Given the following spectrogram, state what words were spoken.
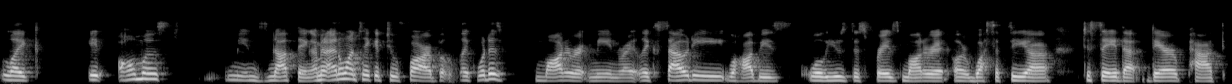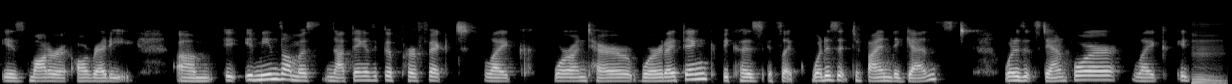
Like it almost means nothing. I mean, I don't want to take it too far, but like, what does moderate mean, right? Like Saudi Wahhabis will use this phrase moderate or wasatiyah to say that their path is moderate already. Um, it, it means almost nothing. It's like the perfect like war on terror word, I think, because it's like, what is it defined against? What does it stand for? Like it. Mm.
